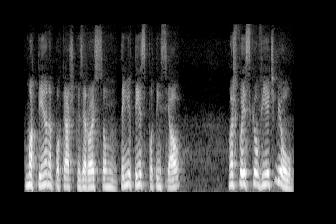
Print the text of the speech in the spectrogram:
Uma pena, porque acho que os heróis são têm, têm esse potencial. Mas foi isso que eu vi HBO.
